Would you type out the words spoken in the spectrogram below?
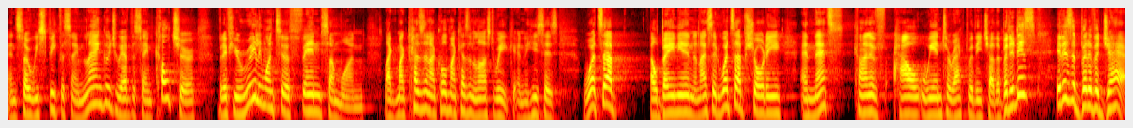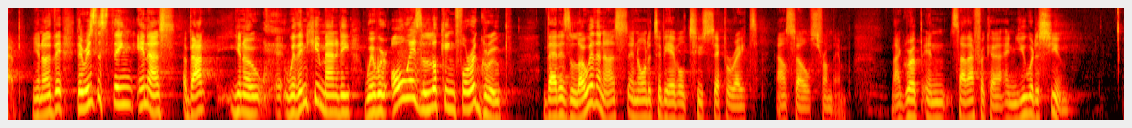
And so we speak the same language, we have the same culture, but if you really want to offend someone, like my cousin, I called my cousin last week, and he says, What's up? Albanian, and I said, What's up, Shorty? And that's kind of how we interact with each other. But it is, it is a bit of a jab. You know, there, there is this thing in us about, you know, within humanity where we're always looking for a group that is lower than us in order to be able to separate ourselves from them. I grew up in South Africa, and you would assume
